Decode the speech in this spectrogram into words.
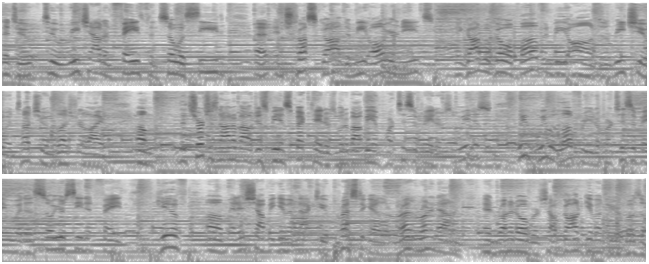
than to, to reach out in faith and sow a seed and, and trust God to meet all your needs. And God will go above and beyond to reach you and touch you and bless your life. Um, the church is not about just being spectators, but about being participators. So we just we, we would love for you to participate with us. Sow your seed in faith. Give, um, and it shall be given back to you. Press together, running down and, and running over. Shall God give unto your bosom.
